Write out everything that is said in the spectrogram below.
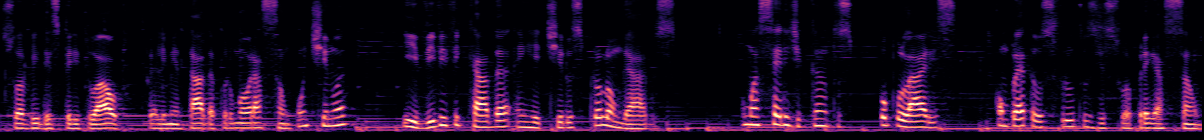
Sua vida espiritual foi alimentada por uma oração contínua e vivificada em retiros prolongados. Uma série de cantos populares completa os frutos de sua pregação.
